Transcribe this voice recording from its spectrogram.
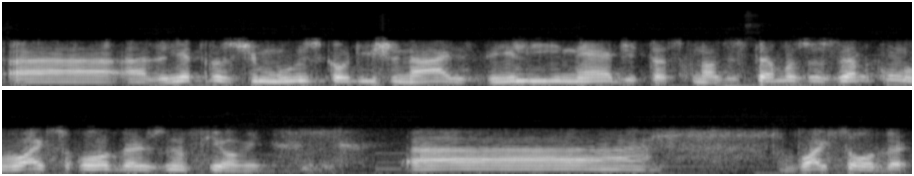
uh, letras de música originais dele inéditas, que nós estamos usando como voice-overs no filme. Uh, voice-over.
